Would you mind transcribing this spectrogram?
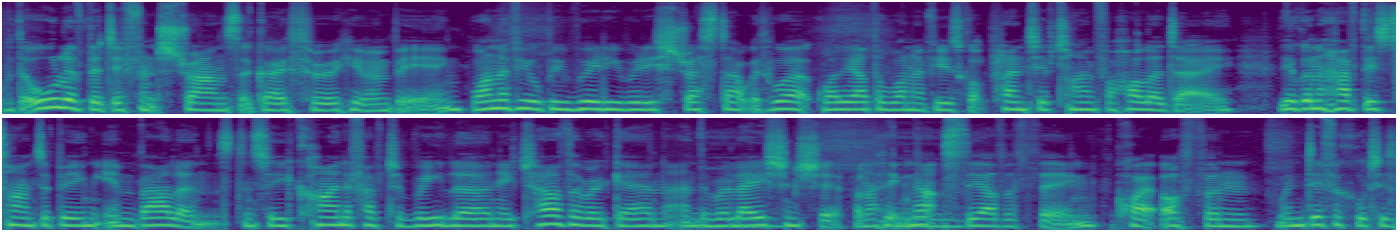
with all of the different strands that go through a human being, one of you will be really, really stressed out with work while the other one of you's got plenty of time for holiday. You're going to have these times of being imbalanced. And so you kind of have to relearn each other again and the mm. relationship. And I think that's mm. the other thing. Quite often when difficulties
